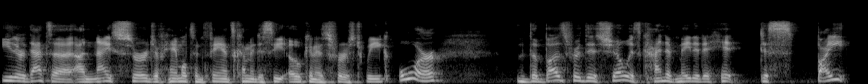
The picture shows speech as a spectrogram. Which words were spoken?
either that's a, a, nice surge of Hamilton fans coming to see Oak in his first week, or the buzz for this show has kind of made it a hit despite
